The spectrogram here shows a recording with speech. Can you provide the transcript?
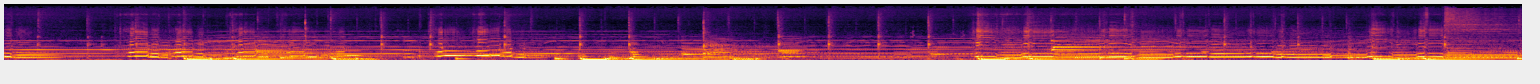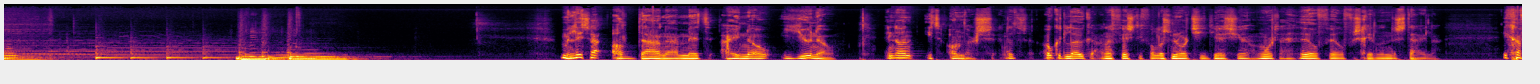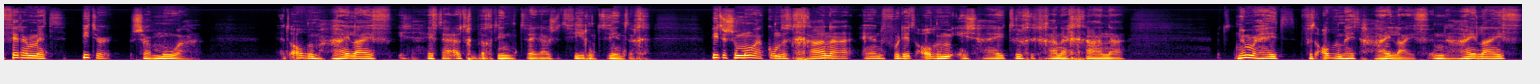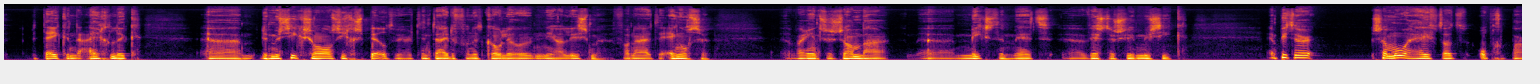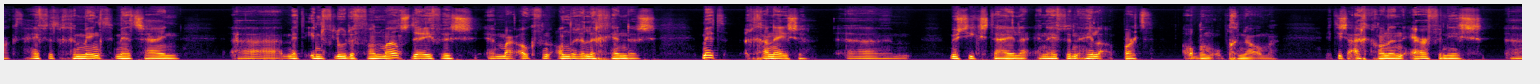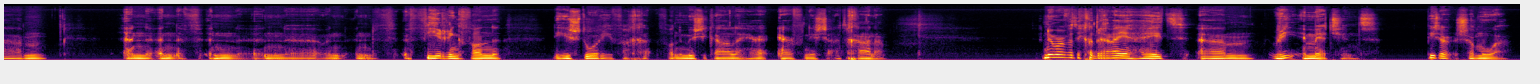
Melissa Aldana met I Know You Know. En dan iets anders. Dat is ook het leuke aan een festival als Noordse Jazz. Je hoort heel veel verschillende stijlen. Ik ga verder met Pieter Samua. Het album High Life heeft hij uitgebracht in 2024. Pieter Samua komt uit Ghana en voor dit album is hij teruggegaan naar Ghana. Het, nummer heet, het album heet High Life. En High Life betekende eigenlijk uh, de muziek zoals die gespeeld werd... ten tijde van het kolonialisme vanuit de Engelsen... waarin ze samba uh, mixte met uh, westerse muziek. En Pieter Samoa heeft dat opgepakt. heeft het gemengd met zijn... met invloeden van Miles Davis... maar ook van andere legendes... met Ghanese muziekstijlen... en heeft een hele apart album opgenomen. Het is eigenlijk gewoon een erfenis... Um, een, een, een, een, een, een viering van de, historie van, van de muzikale erfenis uit Ghana. Nummer wat ik ga draaien heet um, Reimagined. Pieter Samoa.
